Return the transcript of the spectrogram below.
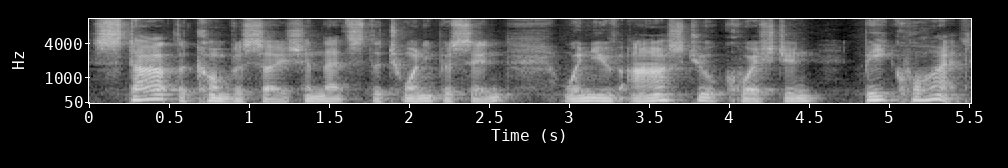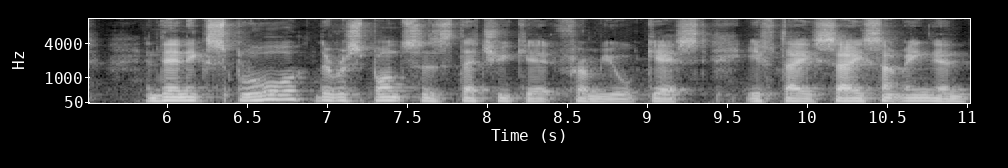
start the conversation, that's the 20%. When you've asked your question, be quiet and then explore the responses that you get from your guest. If they say something and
